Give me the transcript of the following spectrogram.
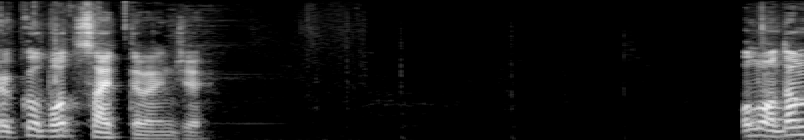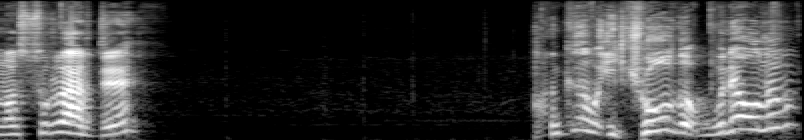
Keko bot side'de bence. Oğlum adam nasıl sur verdi? Kanka iki oldu. Bu ne oğlum?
